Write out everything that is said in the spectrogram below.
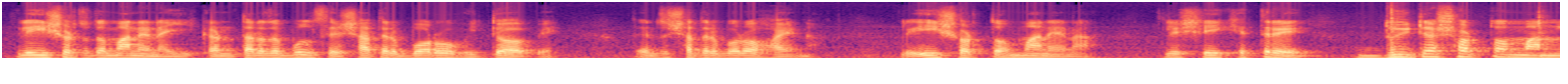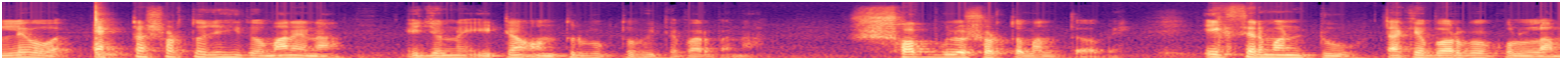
তাহলে এই শর্ত তো মানে নাই, কারণ তারা তো বলছে সাতের বড় হইতে হবে। কিন্তু সাতের বড় হয় না। এই শর্ত মানে না। তাহলে সেই ক্ষেত্রে দুইটা শর্ত মানলেও একটা শর্ত যেহেতু মানে না এই জন্য এটা অন্তর্ভুক্ত হইতে পারবে না। সবগুলো শর্ত মানতে হবে। এক্সের মান টু তাকে বর্গ করলাম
